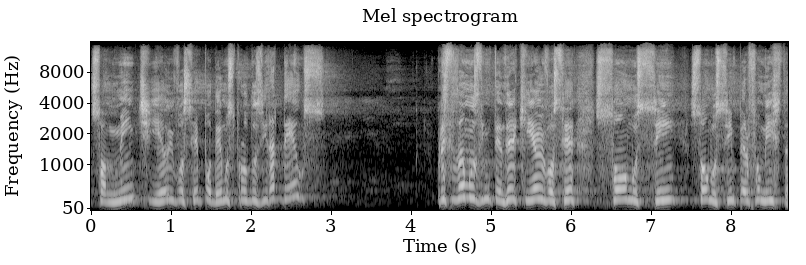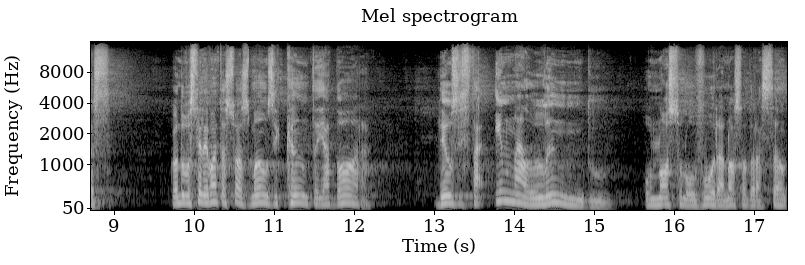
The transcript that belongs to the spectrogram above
somente eu e você podemos produzir a Deus. Precisamos entender que eu e você somos sim, somos sim perfumistas. Quando você levanta suas mãos e canta e adora, Deus está inalando o nosso louvor, a nossa adoração,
